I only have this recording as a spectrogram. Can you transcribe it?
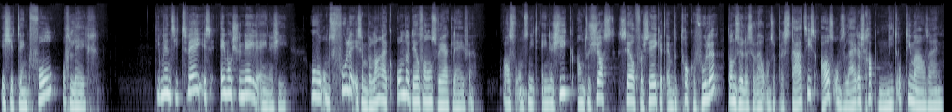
is je tank vol of leeg? Dimensie 2 is emotionele energie. Hoe we ons voelen is een belangrijk onderdeel van ons werkleven. Als we ons niet energiek, enthousiast, zelfverzekerd en betrokken voelen, dan zullen zowel onze prestaties als ons leiderschap niet optimaal zijn.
